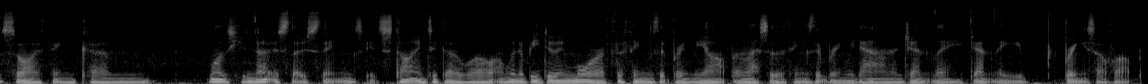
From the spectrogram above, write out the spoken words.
so I think um, once you notice those things, it's starting to go, well, I'm going to be doing more of the things that bring me up and less of the things that bring me down. And gently, gently, you bring yourself up.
